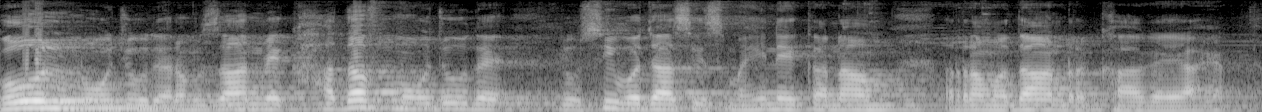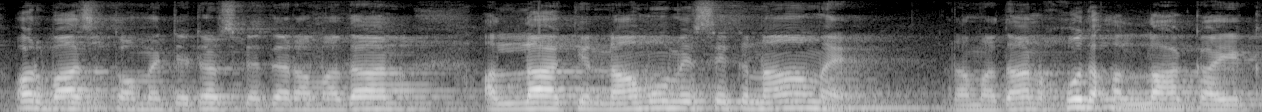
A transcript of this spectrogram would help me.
گول موجود ہے، رمضان میں ایک ہدف موجود ہے جو اسی وجہ سے اس مہینے کا نام رمضان رکھا گیا ہے۔ اور بعض کامنٹیٹرز کہتے ہیں، رمضان اللہ کے ناموں میں سے ایک نام ہے۔ رمضان خود اللہ کا ایک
